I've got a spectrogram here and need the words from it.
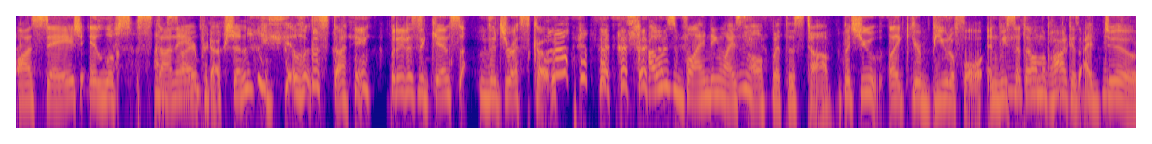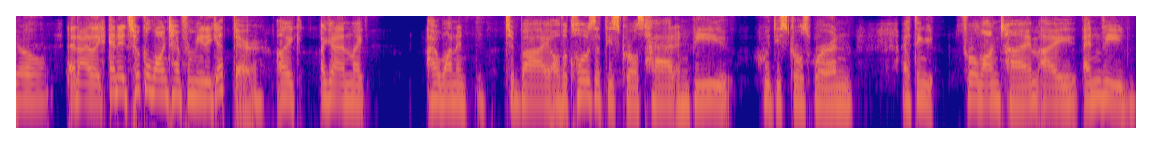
on stage. It looks stunning. sorry, production. it looks stunning, but it is against the dress code. I was blinding myself with this top. But you like you're beautiful, and we said that on the podcast. I do, and I like And it took a long time for me to get there. Like, again, like I wanted to buy all the clothes that these girls had and be who these girls were. And I think for a long time, I envied.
